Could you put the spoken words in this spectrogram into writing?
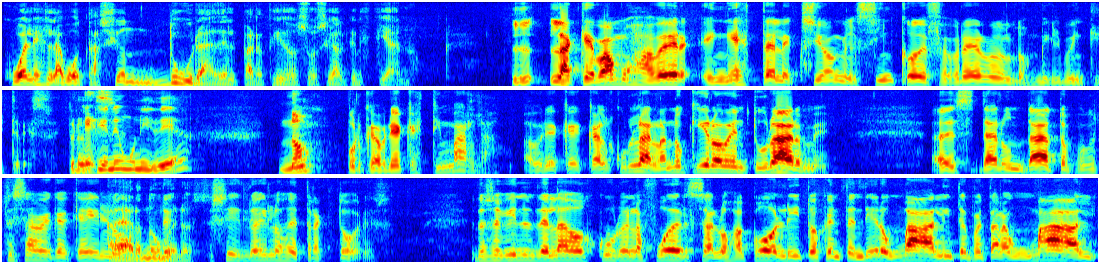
¿cuál es la votación dura del Partido Social Cristiano? La que vamos a ver en esta elección el 5 de febrero del 2023. ¿Pero tienen una idea? No, porque habría que estimarla, habría que calcularla. No quiero aventurarme a dar un dato, porque usted sabe que aquí hay los, dar de- números. sí, hay los detractores. Entonces vienen del lado oscuro de la fuerza, los acólitos que entendieron mal, interpretaron mal,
